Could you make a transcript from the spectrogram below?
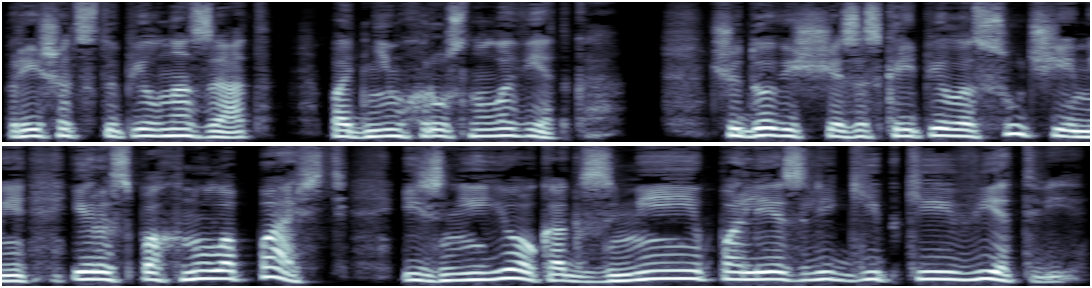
Приш отступил назад, под ним хрустнула ветка. Чудовище заскрипело сучьями и распахнуло пасть, из нее, как змеи, полезли гибкие ветви.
